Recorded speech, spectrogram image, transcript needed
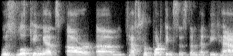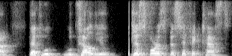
was looking at our um, test reporting system that we had that would, would tell you just for a specific test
